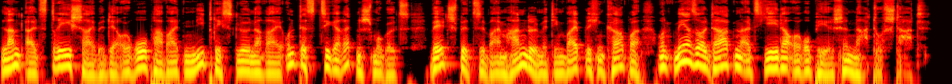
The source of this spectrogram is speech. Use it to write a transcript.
Land als Drehscheibe der europaweiten Niedrigstlöhnerei und des Zigarettenschmuggels, Weltspitze beim Handel mit dem weiblichen Körper und mehr Soldaten als jeder europäische NATO-Staat.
